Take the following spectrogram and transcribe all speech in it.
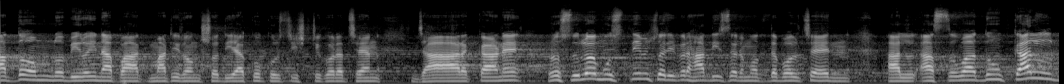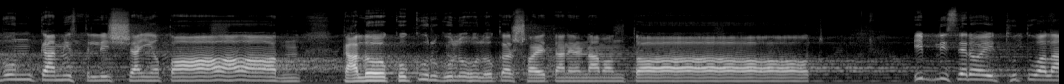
আদম নবীর ওই নাপাক মাটির অংশ দিয়া কুকুর সৃষ্টি করেছেন। যার কারণে রসুল মুসলিম শরীফের হাদিসের মধ্যে বলছেন, আল আসওয়াদু কালবুন কামিসলি শাইতান। কালো কুকুরগুলো হলো কার শয়তানের নামান্তর। ইবলিসের ওই থুতুওয়ালা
